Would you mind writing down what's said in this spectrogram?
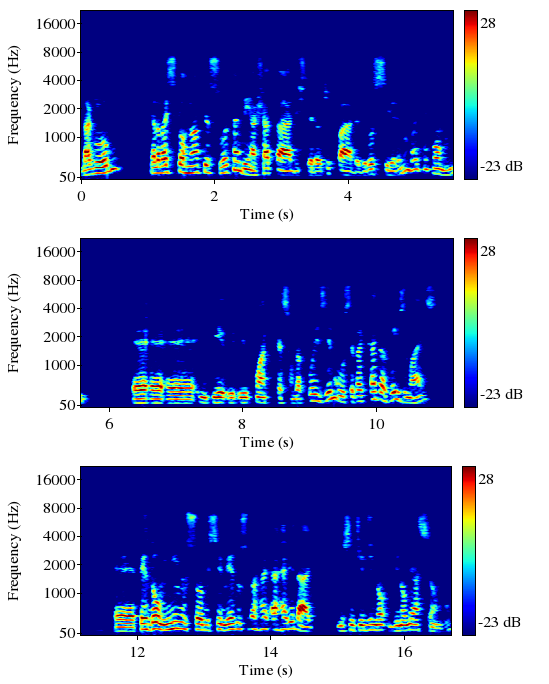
da Globo, ela vai se tornar uma pessoa também achatada, estereotipada, grosseira, não vai ter como. Né? É, é, é e, e, e, com a questão da poesia, você vai cada vez mais é, ter domínio sobre si mesmo, sobre a, a realidade no sentido de, no, de nomeação. Né?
